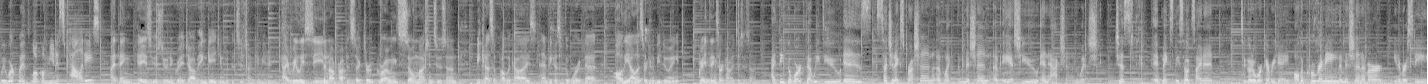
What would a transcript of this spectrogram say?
we work with local municipalities. I think ASU is doing a great job engaging with the Tucson community. I really see the nonprofit sector growing so much in Tucson because of Public Allies and because of the work that all the allies are going to be doing. Great things are coming to Tucson. I think the work that we do is such an expression of like the mission of ASU in action, which just, it makes me so excited to go to work every day. All the programming, the mission of our university,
